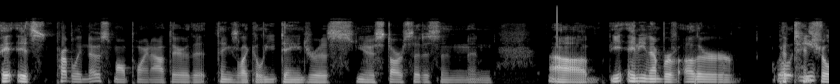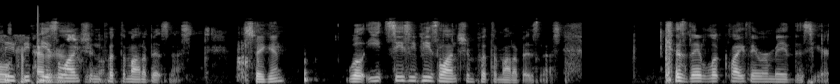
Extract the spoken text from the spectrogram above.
it- it's probably no small point out there that things like elite dangerous you know star citizen and uh, any number of other We'll potential eat CCP's lunch and put them out of business. say again We'll eat CCP's lunch and put them out of business because they look like they were made this year.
